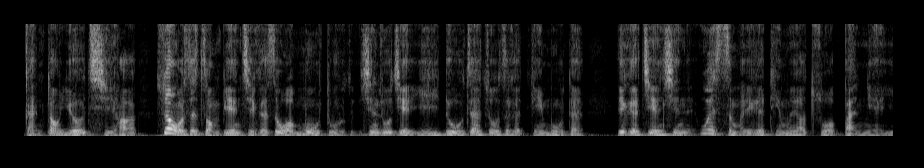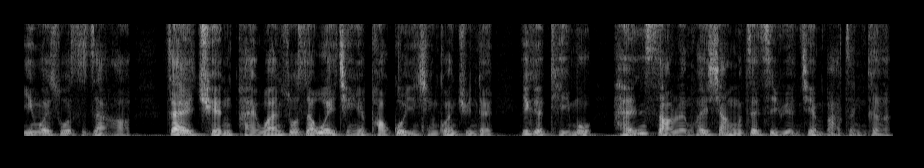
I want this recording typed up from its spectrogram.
感动。尤其哈，虽然我是总编辑，可是我目睹新珠姐一路在做这个题目的一个艰辛。为什么一个题目要做半年？因为说实在哈，在全台湾，说实在，我以前也跑过隐形冠军的一个题目，很少人会像这次远见把整个。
